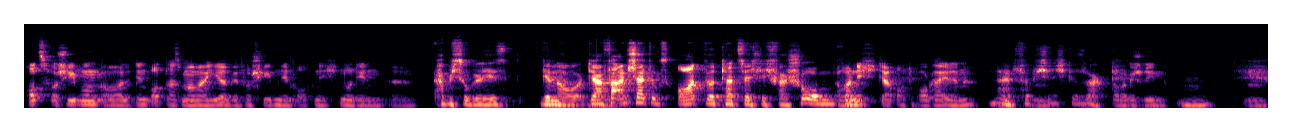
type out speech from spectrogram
Ortsverschiebung, aber den Ort lassen wir mal hier. Wir verschieben den Ort nicht, nur den, äh, Habe ich so gelesen. Genau. Der Veranstaltungsort wird tatsächlich verschoben. aber nicht der Ort Borgheide, ne? Nein, das habe ich nicht gesagt. Aber geschrieben. Mhm. Mhm.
